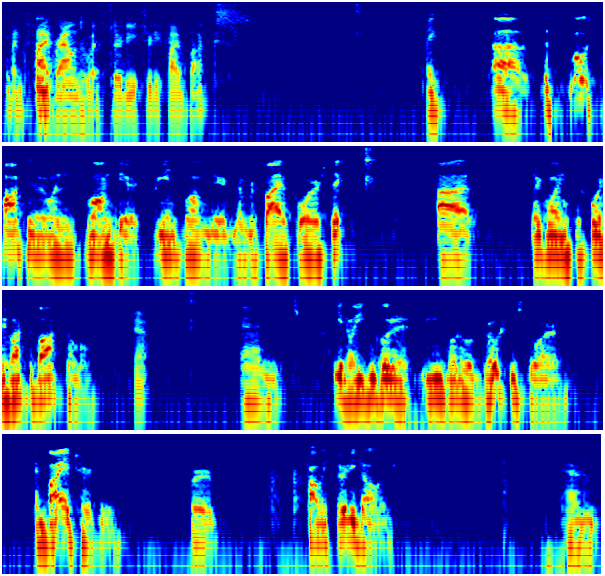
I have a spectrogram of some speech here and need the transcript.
it's like five rounds are what 30, 35 bucks. Uh, the most popular one is Long Longbeard, three inch Long Longbeard, number five, four, or six. Uh, they're going for forty bucks a box almost. Yeah. And you know you can go to you can go to a grocery store and buy a turkey for probably thirty dollars. And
